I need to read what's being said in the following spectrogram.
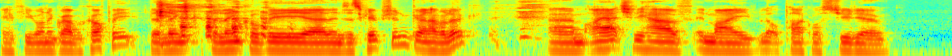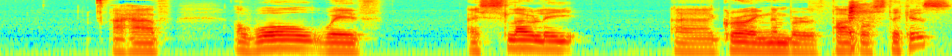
if you want to grab a copy, the link the link will be uh, in the description. Go and have a look. Um, I actually have in my little parkour studio. I have a wall with a slowly uh, growing number of parkour stickers.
